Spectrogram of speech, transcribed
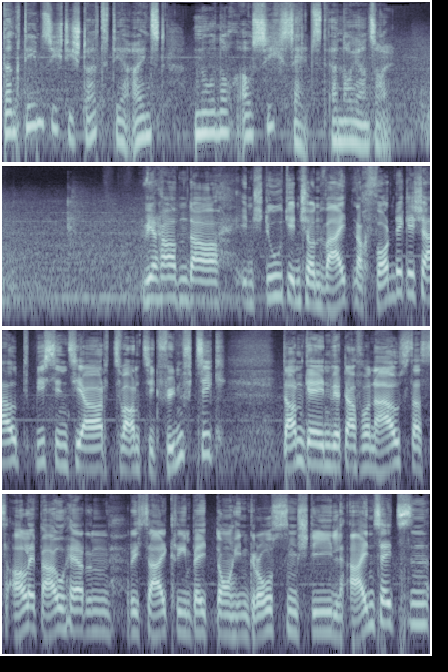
dank dem sich die Stadt dereinst nur noch aus sich selbst erneuern soll. Wir haben da in Studien schon weit nach vorne geschaut, bis ins Jahr 2050. Dann gehen wir davon aus, dass alle Bauherren Recyclingbeton in großem Stil einsetzen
